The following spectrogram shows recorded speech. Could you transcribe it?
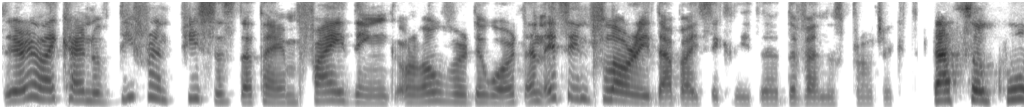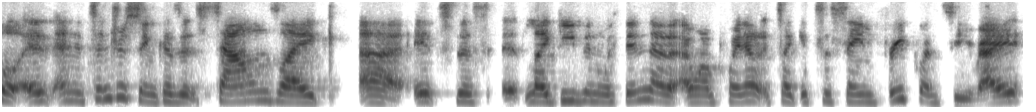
there are like kind of different pieces that i am finding all over the world and it's in florida basically the, the venus project. That's so cool it, and it's interesting because it sounds like uh, it's this like even within that i want to point out it's like it's the same frequency right?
